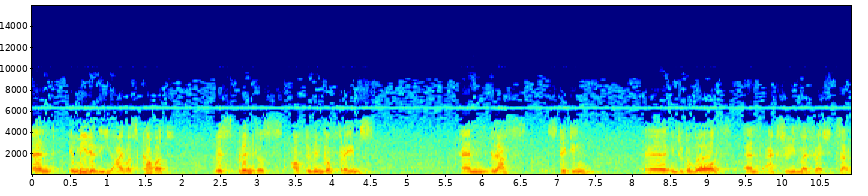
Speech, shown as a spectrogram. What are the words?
And immediately I was covered with splinters of the window frames and glass sticking uh, into the walls and actually in my flesh itself.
